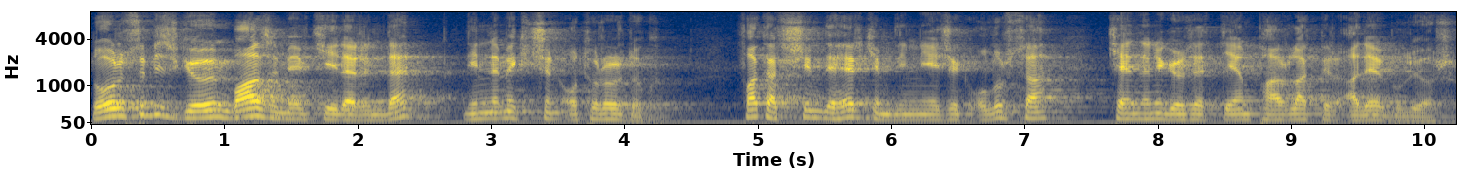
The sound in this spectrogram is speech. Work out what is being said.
Doğrusu biz göğün bazı mevkilerinde dinlemek için otururduk. Fakat şimdi her kim dinleyecek olursa kendini gözetleyen parlak bir alev buluyor.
